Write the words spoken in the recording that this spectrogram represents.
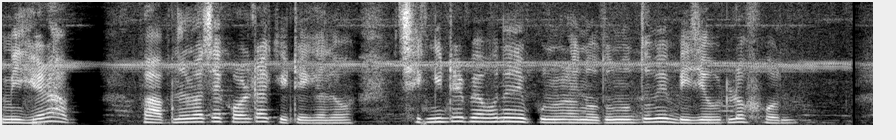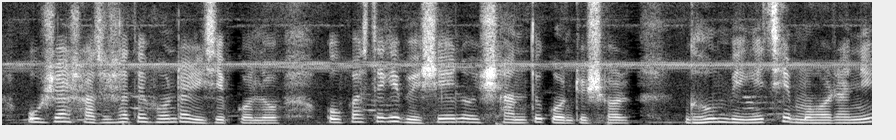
মেহেরাব? ভাবনার মাঝে কলটা কেটে গেল। সেকেন্ডের ব্যবধানে পুনরায় নতুন উদ্যমে বেজে উঠল ফোন। উষার সাথে সাথে ফোনটা রিসিভ করল। ওপাশ থেকে ভেসে এলো শান্ত কণ্ঠস্বর। ঘুম ভেঙেছে মহারানী?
